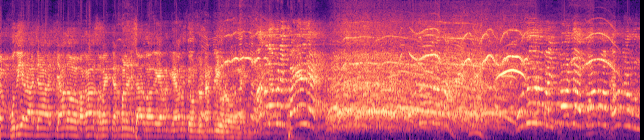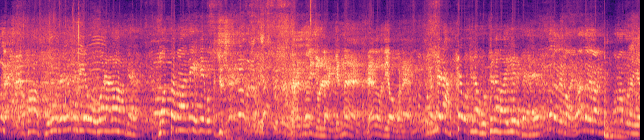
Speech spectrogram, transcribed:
எம் புதிய ராஜா யாதவ மகாசபை தென்பளஞ்சி சார்பாக எனக்கு இருநூத்தி ஒன்று நன்றி உறவுகளை. மொத்தமா வந்து நன்றி சொல்ல என்ன வேகவதியா போற? என்னடா அட்டை ஒட்டின ஒட்டின மாதிரியே இருக்க. தலைவா? ஏன் தலைவா நீங்க போறாப்புலங்க?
